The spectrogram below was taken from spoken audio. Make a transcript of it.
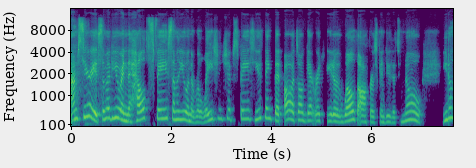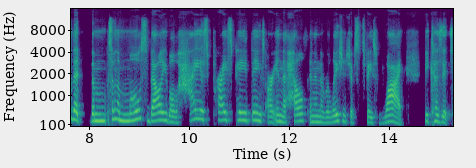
I'm serious. Some of you are in the health space, some of you in the relationship space. You think that, oh, it's all get rich, you know, wealth offers can do this. No, you know that the some of the most valuable, highest price paid things are in the health and in the relationship space. Why? Because it's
